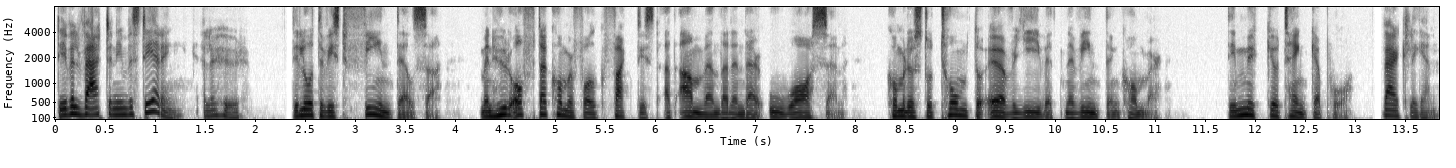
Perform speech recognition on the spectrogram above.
Det är väl värt en investering, eller hur? Det låter visst fint, Elsa. Men hur ofta kommer folk faktiskt att använda den där oasen? Kommer det att stå tomt och övergivet när vintern kommer? Det är mycket att tänka på. Verkligen.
